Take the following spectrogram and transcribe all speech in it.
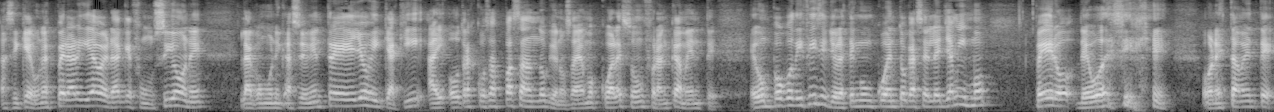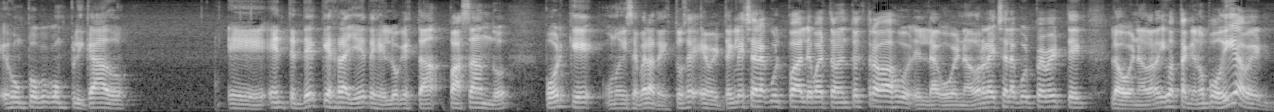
Así que uno esperaría, ¿verdad?, que funcione la comunicación entre ellos y que aquí hay otras cosas pasando que no sabemos cuáles son, francamente. Es un poco difícil, yo les tengo un cuento que hacerles ya mismo, pero debo decir que honestamente es un poco complicado eh, entender qué rayetes es lo que está pasando porque uno dice, espérate, entonces Evertech le echa la culpa al Departamento del Trabajo, la gobernadora le echa la culpa a Evertech, la gobernadora dijo hasta que no podía ver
